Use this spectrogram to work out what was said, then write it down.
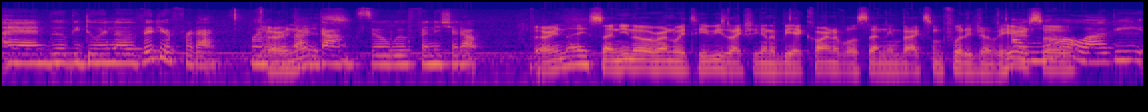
and we'll be doing a video for that when Very I go back nice. down. So we'll finish it up. very nice. And you know, Runway TV is actually going to be at Carnival sending back some footage over here. I so know I'll be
